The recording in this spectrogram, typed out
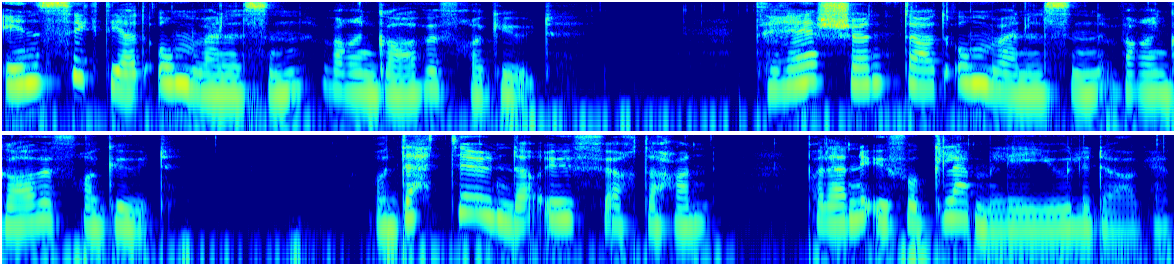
Innsikt i at omvendelsen var en gave fra Gud. Therese skjønte at omvendelsen var en gave fra Gud, og dette under uførte han på denne uforglemmelige juledagen.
